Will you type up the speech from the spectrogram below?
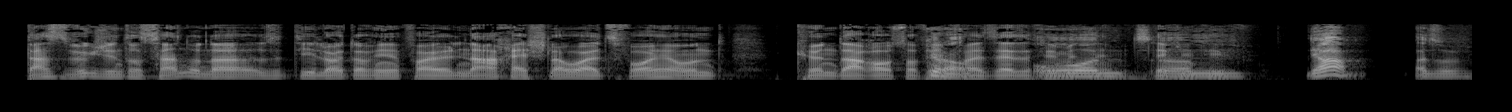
Das ist wirklich interessant und da sind die Leute auf jeden Fall nachher schlauer als vorher und können daraus auf jeden Genau. Fall sehr, sehr viel mitnehmen. Und Definitiv. ähm, ja, also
